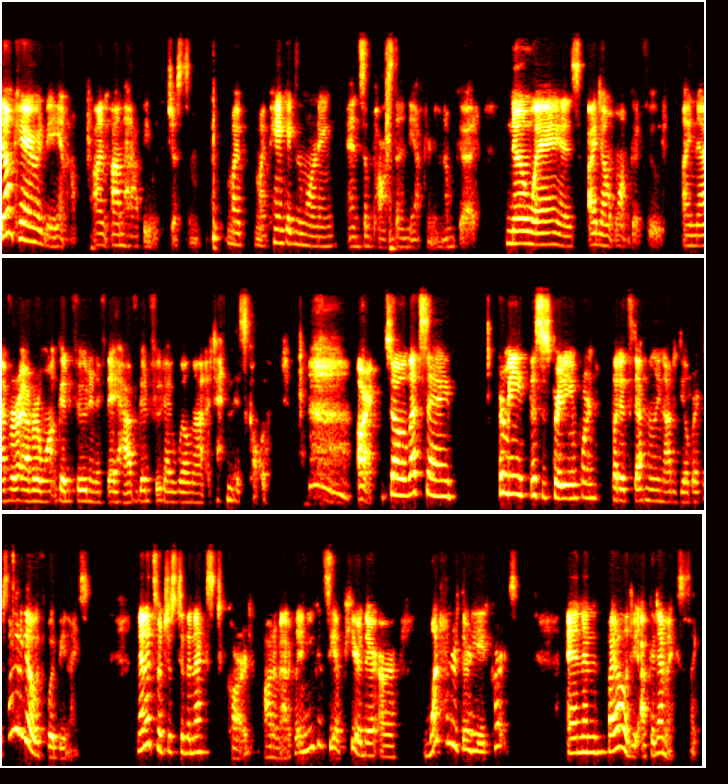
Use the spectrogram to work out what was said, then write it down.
Don't care would be, you know, I'm I'm happy with just some my my pancakes in the morning and some pasta in the afternoon. I'm good no way is I don't want good food. I never ever want good food. And if they have good food, I will not attend this college. All right. So let's say for me, this is pretty important, but it's definitely not a deal breaker. So I'm going to go with would be nice. Then it switches to the next card automatically. And you can see up here, there are 138 cards. And then biology, academics. Like,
